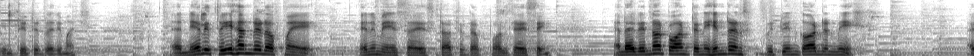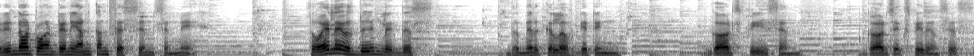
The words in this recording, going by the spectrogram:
ill-treated very much. And nearly 300 of my enemies, I started apologizing. And I did not want any hindrance between God and me. I did not want any unconfessed sins in me. So while I was doing like this, the miracle of getting God's peace and God's experiences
